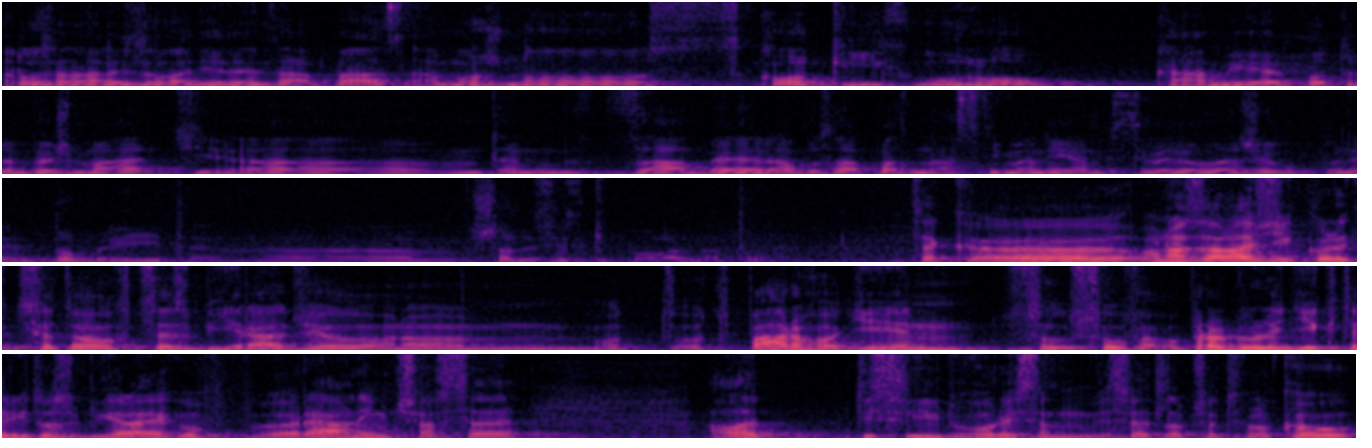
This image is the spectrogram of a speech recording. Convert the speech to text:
rozanalizovat jeden zápas a možno z koľkých úhlov kamier potrebuješ mať um, ten záber alebo zápas nasnímaný, aby si vedel dať, že úplně dobrý ten um, štatistický pohled na to. Tak uh, ono záleží, kolik se toho chce sbírat, že jo? Ono od, od pár hodin jsou, jsou opravdu lidi, kteří to sbírají jako v reálném čase, ale ty svý důvody jsem vysvětlil před chvilkou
